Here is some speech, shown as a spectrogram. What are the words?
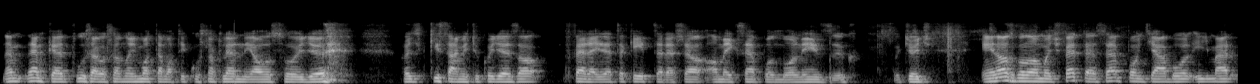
nem, nem kell túlságosan nagy matematikusnak lenni ahhoz, hogy, hogy kiszámítjuk, hogy ez a fele, illetve kétszerese, amelyik szempontból nézzük. Úgyhogy én azt gondolom, hogy Fettel szempontjából így már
